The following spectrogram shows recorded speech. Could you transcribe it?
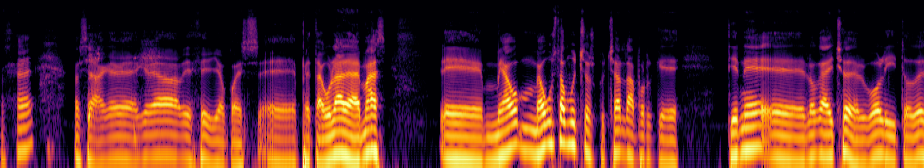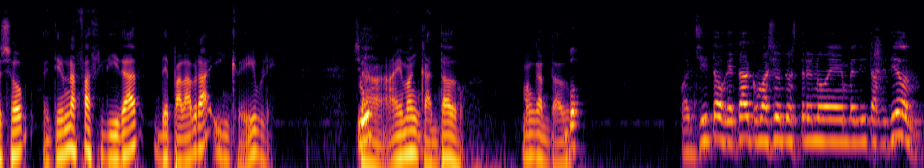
¿sabes? O sea, ¿qué, qué voy a decir yo? Pues eh, espectacular. Además, eh, me, ha, me ha gustado mucho escucharla porque tiene lo que ha dicho del boli y todo eso. Tiene una facilidad de palabra increíble. O sea, a mí me ha encantado. Me ha encantado. Juanchito, ¿qué tal? ¿Cómo ha sido tu estreno en Bendita Afición?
